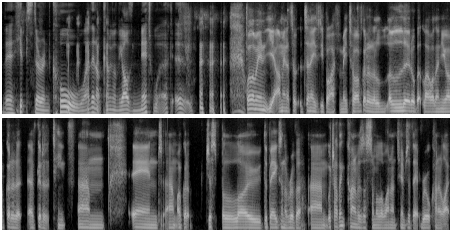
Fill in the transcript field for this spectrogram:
They're hipster and cool. They're not coming on the Oz network. well, I mean, yeah, I mean, it's a, it's an easy buy for me too. I've got it a, a little bit lower than you. I've got it at, I've got it at tenth, um, and um, I've got it just below the bags in the river, um, which I think kind of is a similar one in terms of that real kind of like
